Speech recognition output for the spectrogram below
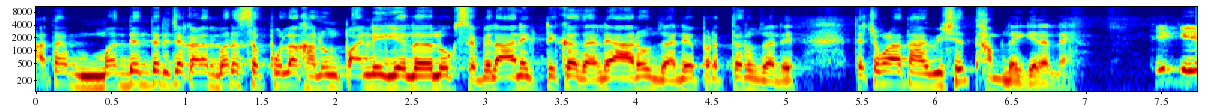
आता मध्यंतरीच्या काळात बरंचसं पुला खालून पाणी गेलं लोकसभेला अनेक टीका झाल्या आरोप झाले प्रत्यारोप झाले. त्याच्यामुळे आता हा विषय थांबला गेलेला आहे. ठीक आहे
